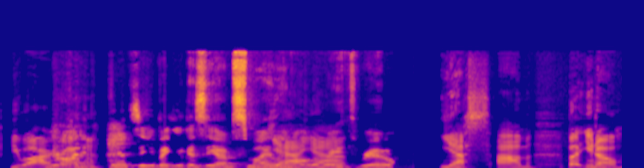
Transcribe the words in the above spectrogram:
you are. your audience can't see but you can see i'm smiling yeah, all yeah. the way through. Yes um, but you know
